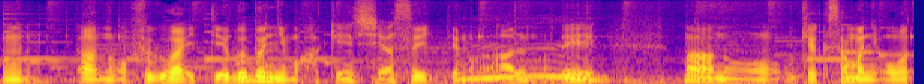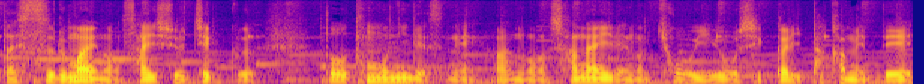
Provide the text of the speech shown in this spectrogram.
うん、あの不具合っていう部分にも発見しやすいっていうのがあるので。うんまあ、あのお客様にお渡しする前の最終チェックとともにですねあの社内での共有をしっかり高めて、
